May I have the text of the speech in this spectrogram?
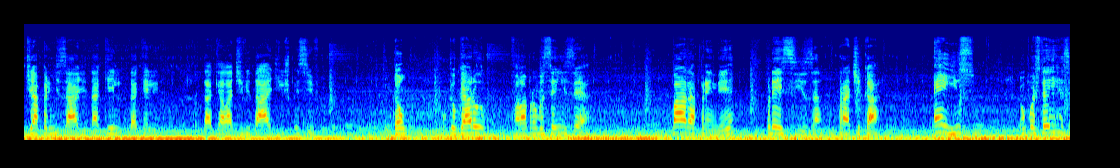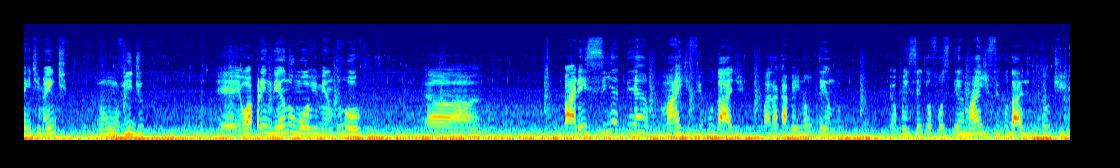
de aprendizagem daquele, daquele, daquela atividade específica. Então, o que eu quero falar para vocês é: para aprender, precisa praticar. É isso. Eu postei recentemente num vídeo é, eu aprendendo um movimento novo. É, parecia ter mais dificuldade, mas acabei não tendo. Eu pensei que eu fosse ter mais dificuldade do que eu tive.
